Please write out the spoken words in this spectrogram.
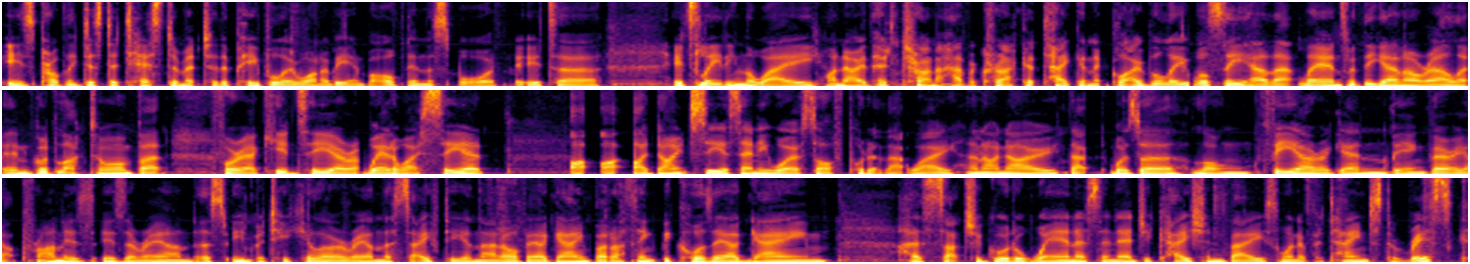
is probably just a testament to the people who want to be involved in the sport. It's a, it's leading the way. I know they're trying to have a crack at taking it globally. We'll see how that lands with the NRL, and good luck to them. But for our kids here, where do I see it? I, I, don't see us any worse off, put it that way. And mm. I know that was a long fear, again, being very upfront, is, is around, us in particular, around the safety and that of our game. But I think because our game has such a good awareness and education base when it pertains to risk,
